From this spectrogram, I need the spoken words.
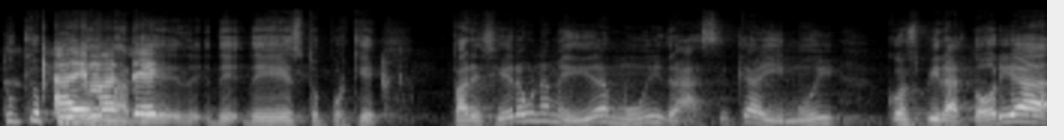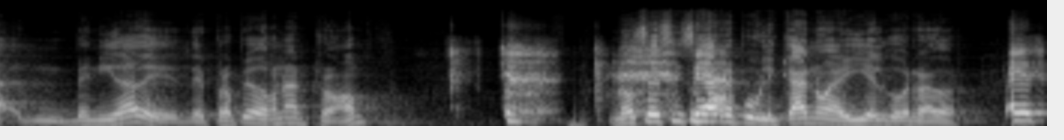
¿Tú qué opinas Además de, de, de esto? Porque pareciera una medida muy drástica y muy conspiratoria venida del propio Donald Trump no sé si sea republicano ahí el gobernador. Es,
